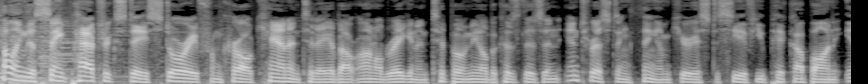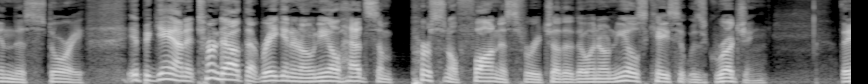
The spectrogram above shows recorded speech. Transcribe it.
telling the St. Patrick's Day story from Carl Cannon today about Ronald Reagan and Tip O'Neill because there's an interesting thing I'm curious to see if you pick up on in this story. It began, it turned out that Reagan and O'Neill had some personal fondness for each other, though in O'Neill's case it was grudging. They,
